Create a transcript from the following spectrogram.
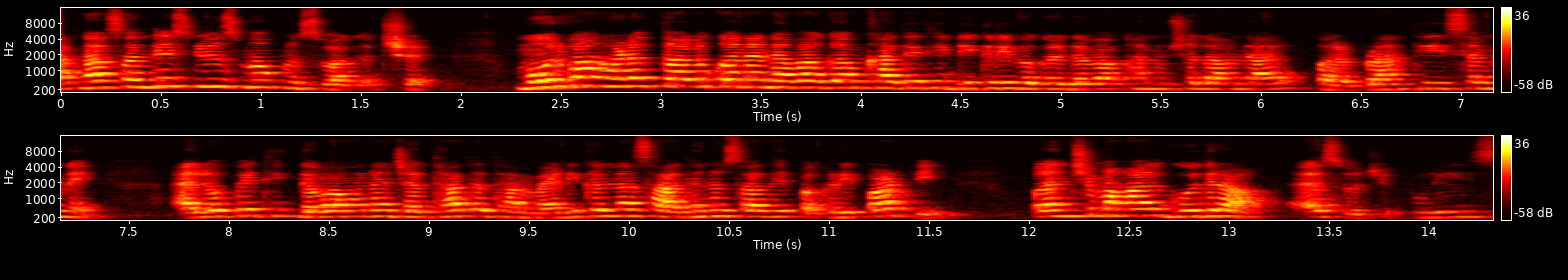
પ્રાર્થના સંદેશ ન્યૂઝમાં આપનું સ્વાગત છે. મોરવા હડપ તાલુકાના નવા ગામ ખાતેથી ડિગ્રી વગર દવાખાનું ચલાવનાર પરપ્રાંતિ ઇસમને એલોપેથિક દવાઓના જથ્થા તથા મેડિકલના સાધનો સાથે પકડી પાડતી પંચમહાલ ગોધરા એસઓજી પોલીસ.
